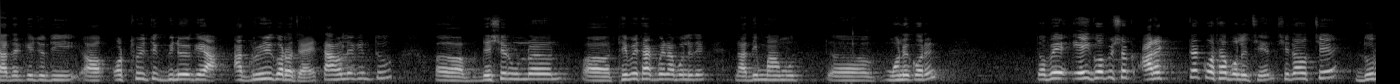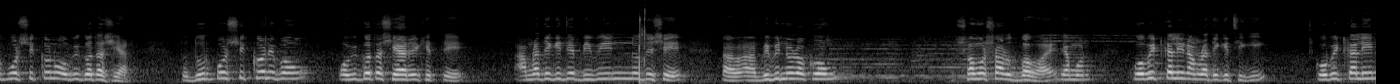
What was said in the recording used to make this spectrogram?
তাদেরকে যদি অর্থনৈতিক বিনিয়োগে আগ্রহী করা যায়, তাহলে কিন্তু দেশের উন্নয়ন থেমে থাকবে না বলে নাদিম মাহমুদ মনে করেন। তবে এই গবেষক আরেকটা কথা বলেছেন, সেটা হচ্ছে দূর প্রশিক্ষণ ও অভিজ্ঞতা শেয়ার। তো দূর প্রশিক্ষণ এবং অভিজ্ঞতা শেয়ারের ক্ষেত্রে আমরা দেখি যে বিভিন্ন দেশে বিভিন্ন রকম সমস্যার উদ্ভব হয়। যেমন কোভিডকালীন আমরা দেখেছি কি, কোভিডকালীন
